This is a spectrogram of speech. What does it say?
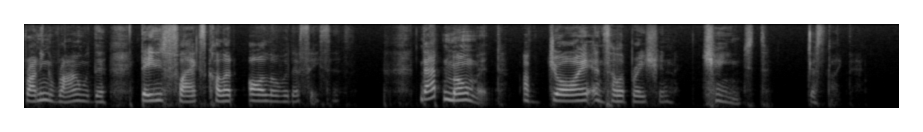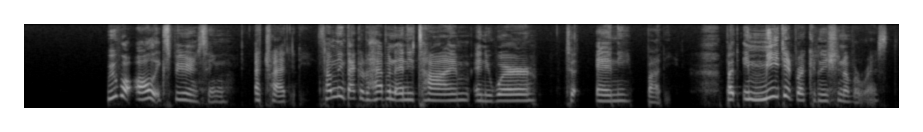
running around with the Danish flags colored all over their faces. That moment of joy and celebration changed just like that. We were all experiencing a tragedy, something that could happen anytime, anywhere, to anybody. But immediate recognition of arrest,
